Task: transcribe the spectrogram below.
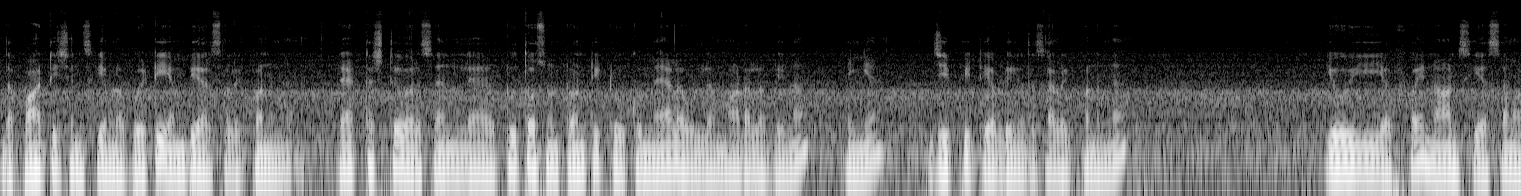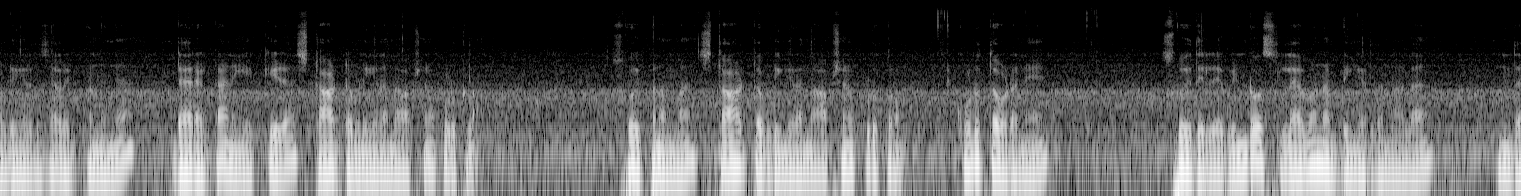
இந்த பார்ட்டிஷன் ஸ்கீமில் போயிட்டு எம்பிஆர் செலக்ட் பண்ணுங்கள் latest version two thousand twenty டூக்கு மேலே உள்ள மாடல் அப்படின்னா நீங்கள் ஜிபிடி அப்படிங்கிறத செலக்ட் பண்ணுங்கள் யூஇஎஃப்ஐ நான் சிஎஸ்எம் அப்படிங்கிறத செலக்ட் பண்ணுங்கள் டைரெக்டாக நீங்கள் கீழே ஸ்டார்ட் அப்படிங்கிற அந்த ஆப்ஷனை கொடுக்கலாம். ஸோ இப்போ நம்ம ஸ்டார்ட் அப்படிங்கிற அந்த ஆப்ஷனை கொடுக்குறோம். கொடுத்த உடனே ஸோ இதில் விண்டோஸ் லெவன் அப்படிங்கிறதுனால இந்த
